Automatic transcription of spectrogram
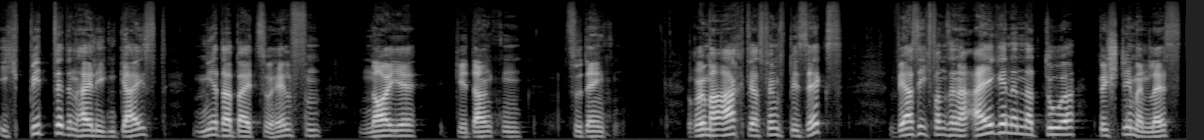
Ich bitte den Heiligen Geist, mir dabei zu helfen, neue Gedanken zu denken. Römer 8, Vers 5 bis 6. Wer sich von seiner eigenen Natur bestimmen lässt,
